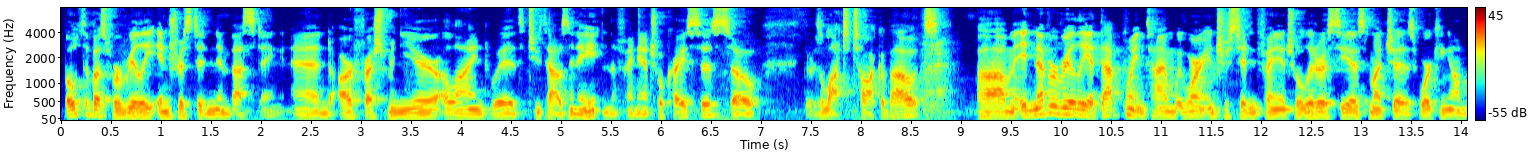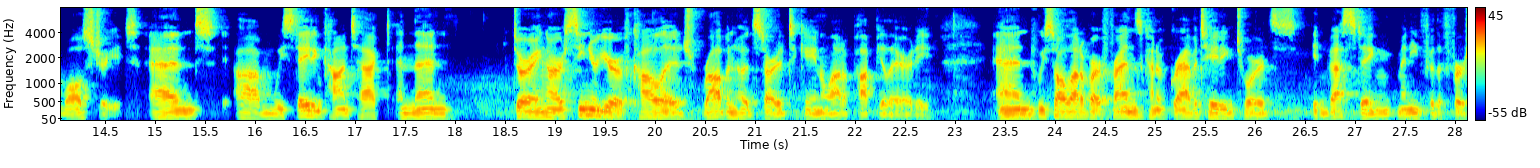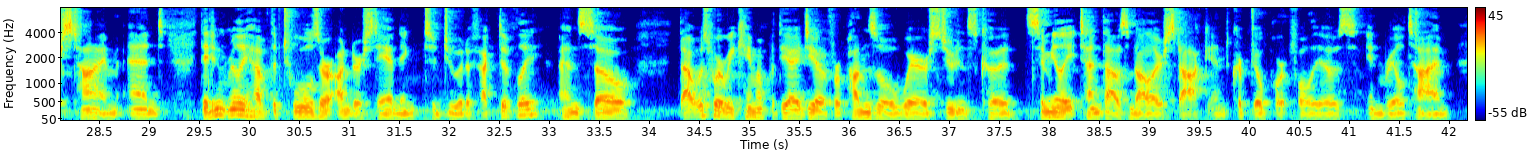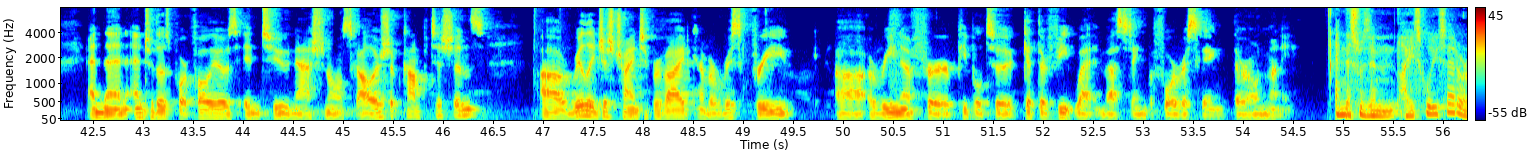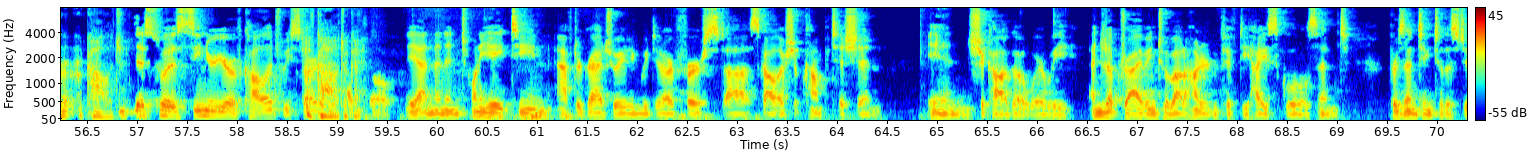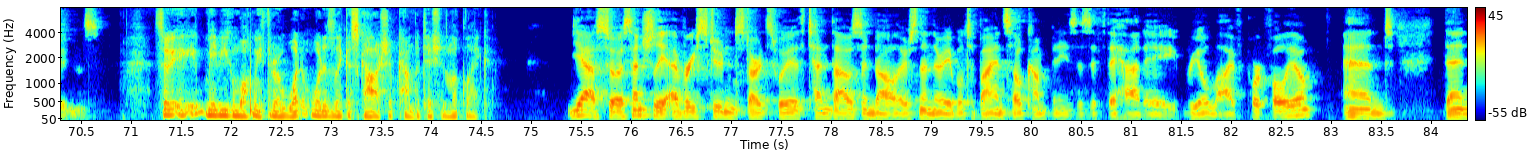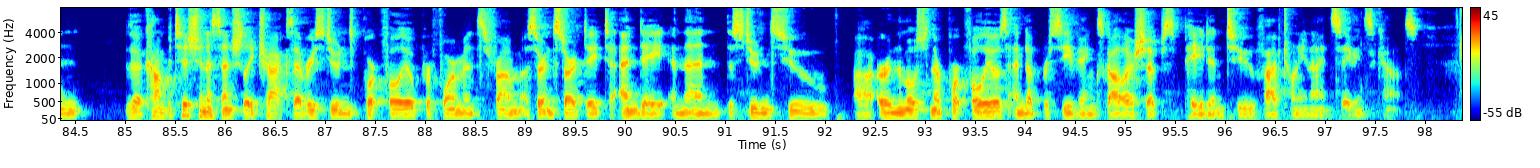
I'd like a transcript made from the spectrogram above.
both of us were really interested in investing. And our freshman year aligned with 2008 and the financial crisis. So there was a lot to talk about. Um, it never really, at that point in time, we weren't interested in financial literacy as much as working on Wall Street. And um, we stayed in contact. And then during our senior year of college, Robinhood started to gain a lot of popularity. And we saw a lot of our friends kind of gravitating towards investing, many for the first time. And they didn't really have the tools or understanding to do it effectively. And so that was where we came up with the idea of Rapunzl, where students could simulate $10,000 stock and crypto portfolios in real time and then enter those portfolios into national scholarship competitions. Uh, really just trying to provide kind of a risk free uh, arena for people to get their feet wet investing before risking their own money. And this was in high school, you said, or, or college? This was senior year of college. We started. College, okay. Yeah, and then in 2018, after graduating, we did our first uh, scholarship competition in Chicago, where we ended up driving to about 150 high schools and presenting to the students. So maybe you can walk me through what what does like a scholarship competition look like? Yeah, so essentially every student starts with $10,000 and then they're able to buy and sell companies as if they had a real live portfolio. And then the competition essentially tracks every student's portfolio performance from a certain start date to end date. And then the students who uh, earn the most in their portfolios end up receiving scholarships paid into 529 savings accounts.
